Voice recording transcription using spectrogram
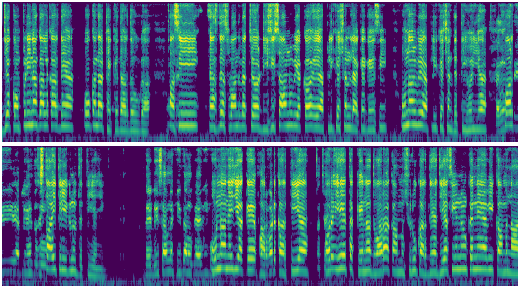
ਜੇ ਕੰਪਨੀ ਨਾਲ ਗੱਲ ਕਰਦੇ ਆ ਉਹ ਕਹਿੰਦਾ ਠੇਕੇਦਾਰ ਦੇਊਗਾ। ਅਸੀਂ ਇਸ ਦੇ ਸਬੰਧ ਵਿੱਚ ਡੀਸੀ ਸਾਹਿਬ ਨੂੰ ਵੀ ਇੱਕ ਇਹ ਐਪਲੀਕੇਸ਼ਨ ਲੈ ਕੇ ਗਏ ਸੀ। ਉਹਨਾਂ ਨੂੰ ਵੀ ਐਪਲੀਕੇਸ਼ਨ ਦਿੱਤੀ ਹੋਈ ਕਦੋਂ ਪਰ ਦਿੱਤੀ ਐਪਲੀਕੇਸ਼ਨ ਤੁਸੀਂ? 27 ਤਰੀਕ ਨੂੰ ਦਿੱਤੀ ਹੈ ਜੀ। ਤੇ ਡੀ ਸਾਹਿਬ ਨੇ ਕੀ ਤੁਹਾਨੂੰ ਕਿਹਾ ਜੀ? ਉਹਨਾਂ ਨੇ ਜੀ ਅੱਗੇ ਫਾਰਵਰਡ ਕਰਤੀ ਹੈ ਔਰ ਇਹ ਧੱਕੇ ਨਾਲ ਦੁਬਾਰਾ ਕੰਮ ਸ਼ੁਰੂ ਕਰਦੇ ਆ। ਜੇ ਅਸੀਂ ਇਹਨਾਂ ਨੂੰ ਕਹਿੰਨੇ ਆ ਵੀ ਕੰਮ ਨਾ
